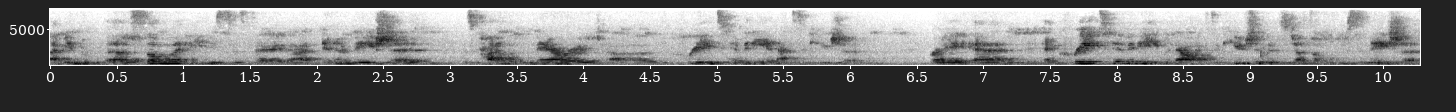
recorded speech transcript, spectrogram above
I mean, uh, somebody used to say that innovation is kind of a marriage of creativity and execution, right? And, and creativity without execution is just a hallucination.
